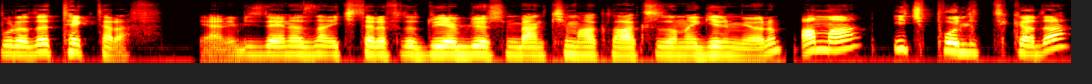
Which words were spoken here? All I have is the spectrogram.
Burada tek taraf yani bizde en azından iki tarafı da duyabiliyorsun. Ben kim haklı haksız ona girmiyorum. Ama iç politikada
